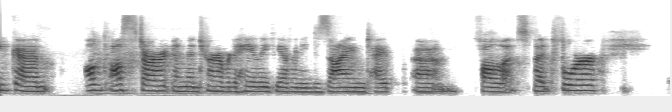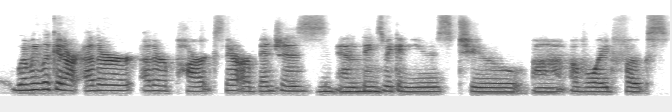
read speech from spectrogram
Think um, I'll, I'll start and then turn over to Haley if you have any design type um, follow-ups. But for when we look at our other other parks, there are benches and things we can use to uh, avoid folks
